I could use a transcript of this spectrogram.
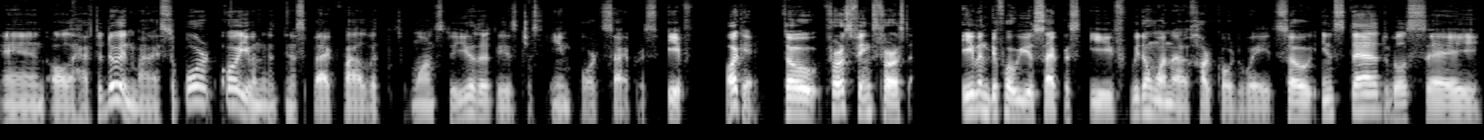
and all I have to do in my support or even in a spec file that wants to use it is just import Cypress if. Okay, so first things first, even before we use Cypress if, we don't want to hardcode wait. So instead we'll say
